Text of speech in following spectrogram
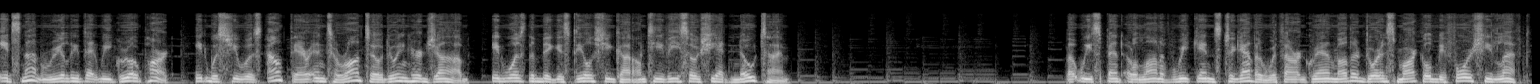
It's not really that we grew apart, it was she was out there in Toronto doing her job, it was the biggest deal she got on TV so she had no time, but we spent a lot of weekends together with our grandmother Doris Markle before she left.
